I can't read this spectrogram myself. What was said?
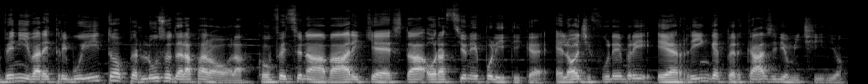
Veniva retribuito per l'uso della parola, confezionava a richiesta orazioni politiche, elogi funebri e arringhe per casi di omicidio.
